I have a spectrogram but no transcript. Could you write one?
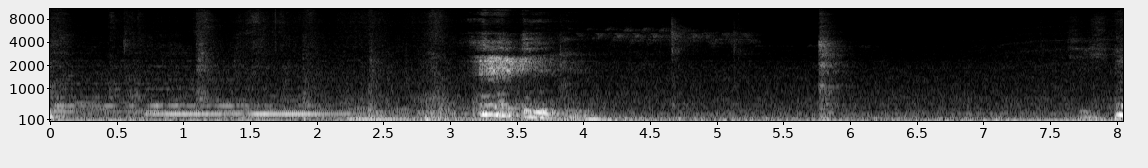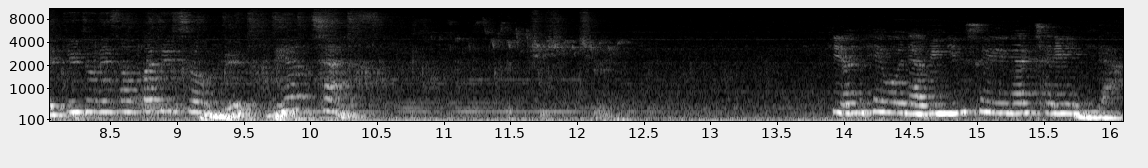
중입니다. 배틀존에서 빠질 수 없는 리어 찬스. 177. 기현태원아비님 수요일날 차례입니다.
